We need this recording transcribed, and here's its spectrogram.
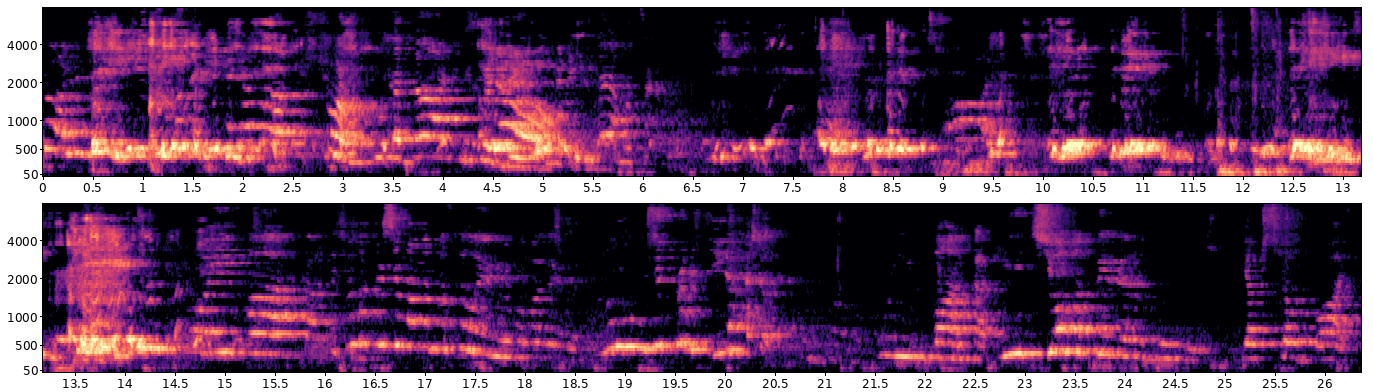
Далі, діти, що ж буде далі? Що? Йдемо це. Ой, Іванка, ти чула про що мама з Василиною говорили? Ну, щось про весілля. а що? Ой, Іванка, нічого ти не розумієш. Якщо Вася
